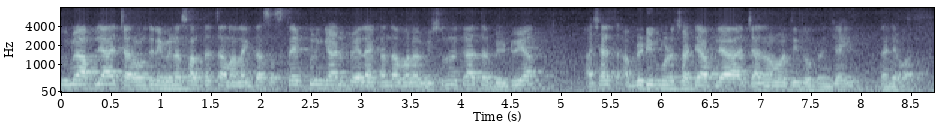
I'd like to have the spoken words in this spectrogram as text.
तुम्ही आपल्या चॅनलवरती नवीन असाल तर चॅनलला एकदा सबस्क्राईब करून घ्या आणि बेल आयकॉन दाबायला विसरू नका. तर भेटूया. अशाच अपडेटिंग होण्यासाठी आपल्या चॅनलवरती तोपर्यंत जय धन्यवाद.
